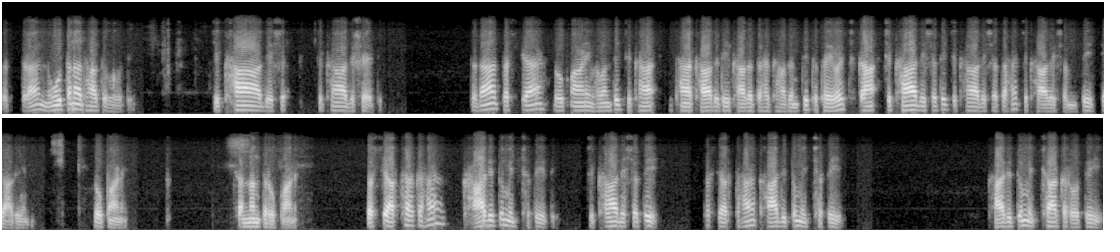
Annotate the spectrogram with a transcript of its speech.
तत्र नूतनधातुः भवति। चिखादिश तदा तस्य रूपाणि भवन्ति, चिखा, यथा खादति, खादतः खादन्ति, तथैव चिखा, चिखादिशति, चिखादिशतः चिखादिशन्ति इत्यादीनि रूपाणि सन्नन्तरूपाणि तस्य अर्थः कः? खादितुम् इच्छति इति। चिखादिशति, तस्य अर्थः खादितुम् इच्छति। खादितुम् इच्छा करोति।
